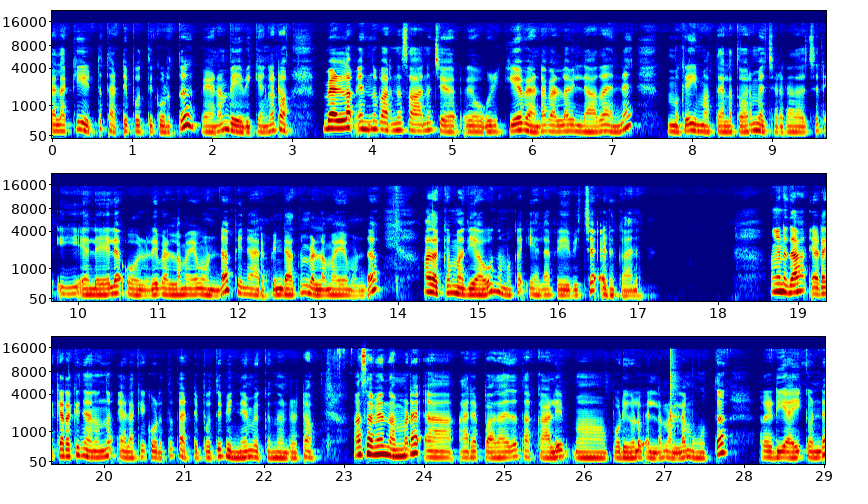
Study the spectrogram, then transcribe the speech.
ഇളക്കിയിട്ട് തട്ടിപ്പൊത്തി കൊടുത്ത് വേണം വേവിക്കാൻ കേട്ടോ. വെള്ളം എന്ന് പറഞ്ഞ സാധനം ചേ ഒഴിക്കുകയോ വേണ്ട. വെള്ളമില്ലാതെ തന്നെ നമുക്ക് ഈ മത്തേലത്തോരം വെച്ചെടുക്കാം. എന്താ വെച്ചിട്ട് ഈ ഇലയിൽ ഓൾറെഡി വെള്ളമയമുണ്ട് പിന്നെ അരപ്പിന്റെ അകത്തും വെള്ളമയമുണ്ട് അതൊക്കെ മതിയാവും നമുക്ക് ഇല വേവിച്ച് എടുക്കാനും അങ്ങനെ ഇതാ ഇടയ്ക്കിടയ്ക്ക് ഞാനൊന്ന് ഇളക്കി കൊടുത്ത് തട്ടിപ്പൊത്തി പിന്നെയും വെക്കുന്നുണ്ട് കേട്ടോ. ആ സമയം നമ്മുടെ അരപ്പ് അതായത് തക്കാളി പൊടികളും എല്ലാം നല്ല മൂത്ത് റെഡിയായിക്കൊണ്ട്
